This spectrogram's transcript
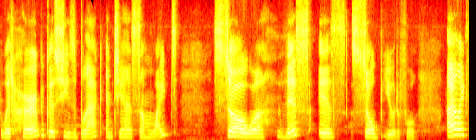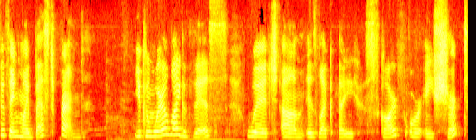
with her because she's black and she has some white. So uh, this is so beautiful. I like to thank my best friend. You can wear like this which um, is like a scarf or a shirt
